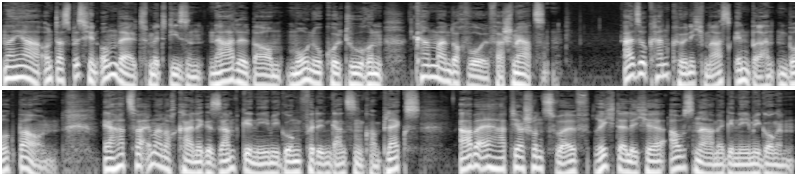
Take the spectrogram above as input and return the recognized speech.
Naja, und das bisschen Umwelt mit diesen Nadelbaum-Monokulturen kann man doch wohl verschmerzen. Also kann König Musk in Brandenburg bauen. Er hat zwar immer noch keine Gesamtgenehmigung für den ganzen Komplex, aber er hat ja schon zwölf richterliche Ausnahmegenehmigungen.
